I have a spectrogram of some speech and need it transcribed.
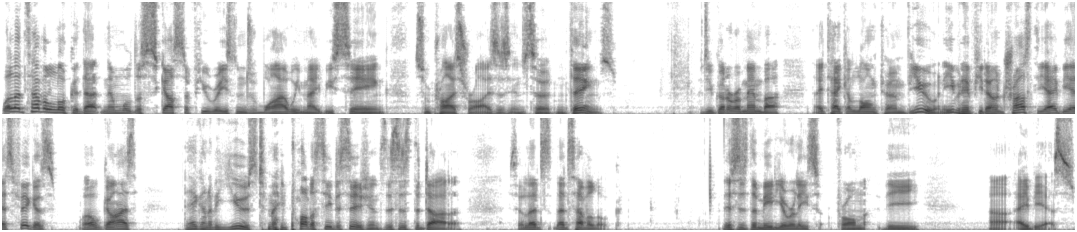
Well, let's have a look at that and then we'll discuss a few reasons why we may be seeing some price rises in certain things. Because you've got to remember, they take a long term view, and even if you don't trust the ABS figures, well, guys, they're going to be used to make policy decisions. This is the data. So let's let's have a look. This is the media release from the uh, ABS.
